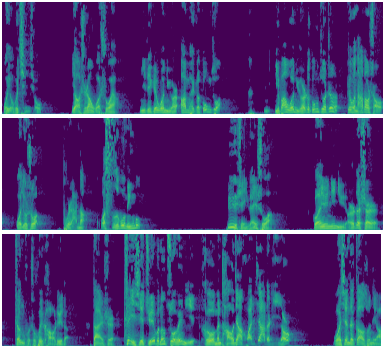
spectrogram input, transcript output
我有个请求，要是让我说呀，你得给我女儿安排个工作。你你把我女儿的工作证给我拿到手，我就说；不然呢，我死不瞑目。”预审员说：“啊，关于你女儿的事儿，政府是会考虑的。”但是这些绝不能作为你和我们讨价还价的理由。我现在告诉你啊，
